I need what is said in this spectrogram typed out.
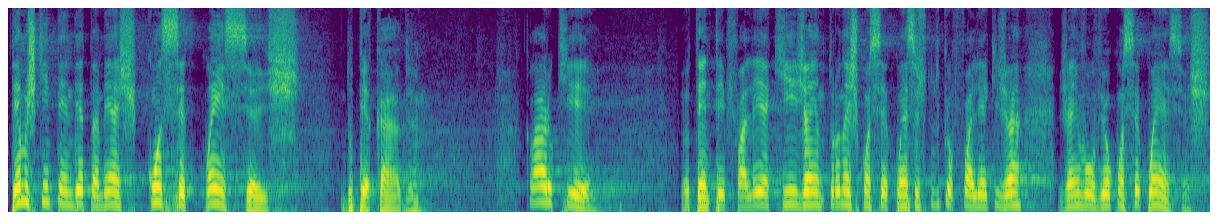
Temos que entender também as consequências do pecado. Claro que eu tentei, falei aqui, já entrou nas consequências, tudo que eu falei aqui já, já envolveu consequências.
